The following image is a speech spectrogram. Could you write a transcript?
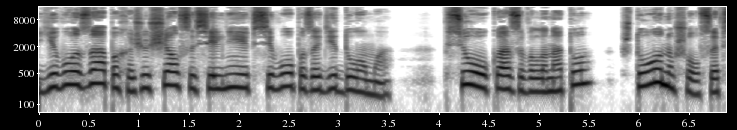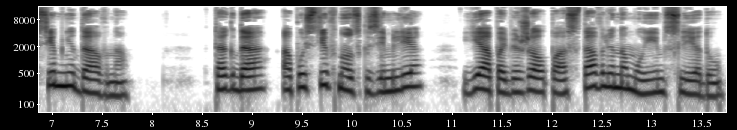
Его запах ощущался сильнее всего позади дома. Все указывало на то, что он ушел совсем недавно. Тогда, опустив нос к земле, я побежал по оставленному им следу.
